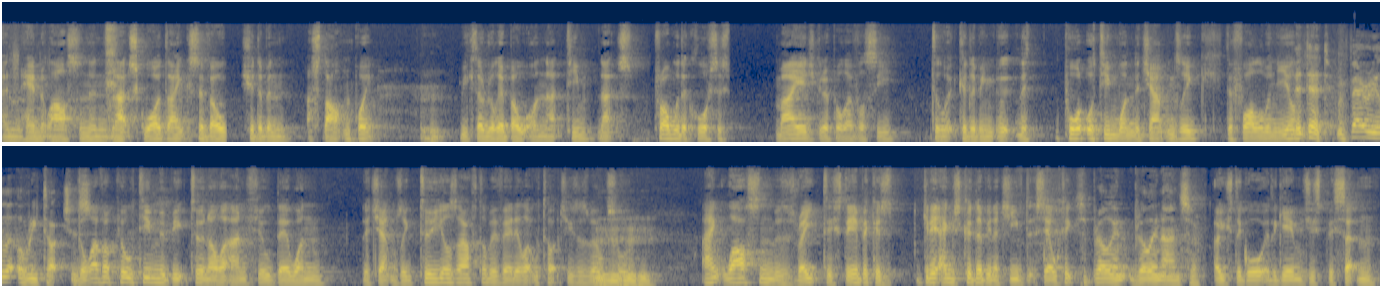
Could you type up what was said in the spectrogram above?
and Henrik Larsson and that squad, I think Seville should have been a starting point. Mm-hmm. We could have really built on that team. That's probably the closest my age group will ever see to what could have been. The Porto team won the Champions League the following year. They did with very little retouches. The Liverpool team we beat 2 0 at Anfield, they won the Champions League two years after with very little touches as well. So mm-hmm. I think Larsson was right to stay because great things could have been achieved at Celtic. It's a brilliant, brilliant answer. I used to go to the games, just be sitting,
